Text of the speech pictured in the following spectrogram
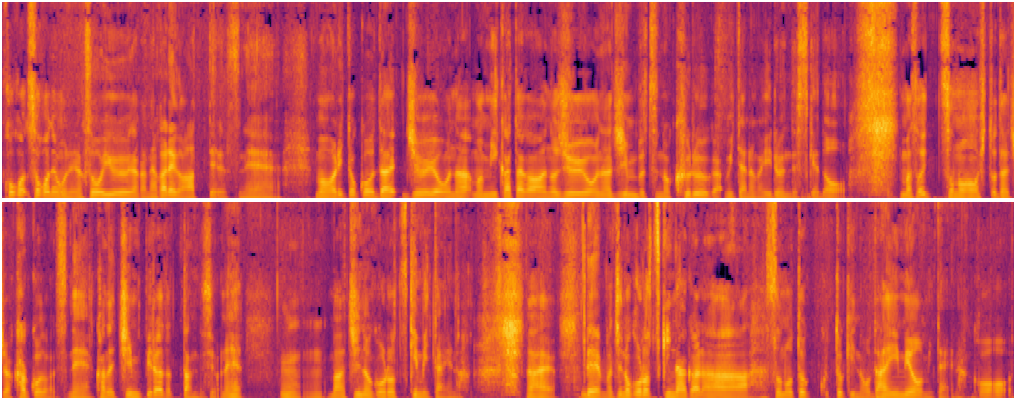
ここ、そこでもね、そういうなんか流れがあってですね、まあ割とこう大、重要な、まあ味方側の重要な人物のクルーが、みたいなのがいるんですけど、まあそい、その人たちは過去はですね、かなりチンピラだったんですよね。うんうん。街のゴロつきみたいな。はい。で、街のゴロつきながら、そのと時の大名みたいな、こう、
